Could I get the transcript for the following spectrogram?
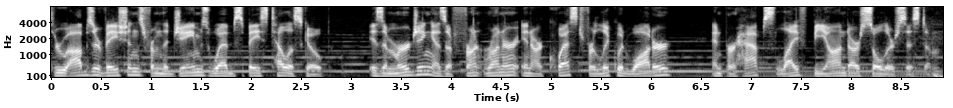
through observations from the James Webb Space Telescope, is emerging as a frontrunner in our quest for liquid water and perhaps life beyond our solar system.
